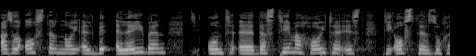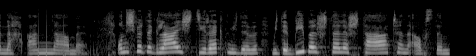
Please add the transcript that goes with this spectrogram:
also Ostern neu erleben. Und äh, das Thema heute ist die Ostersuche nach Annahme. Und ich werde gleich direkt mit der, mit der Bibelstelle starten aus dem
